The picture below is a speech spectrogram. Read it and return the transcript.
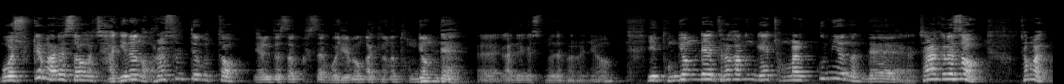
뭐 쉽게 말해서 자기는 어렸을 때부터 예를 들어서 글쎄 뭐 일본 같은 경우는 동경대가 되겠습니다만은요. 이 동경대에 들어가는 게 정말 꿈이었는데 자 그래서 정말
